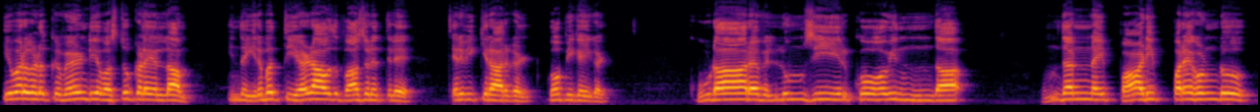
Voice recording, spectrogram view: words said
இவர்களுக்கு வேண்டிய வஸ்துக்களை எல்லாம் இந்த இருபத்தி ஏழாவது பாசுரத்திலே தெரிவிக்கிறார்கள் கோபிகைகள். கூடார வெல்லும் சீர் கோவிந்தா உந்தன்னை பாடிப்பறை கொண்டு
